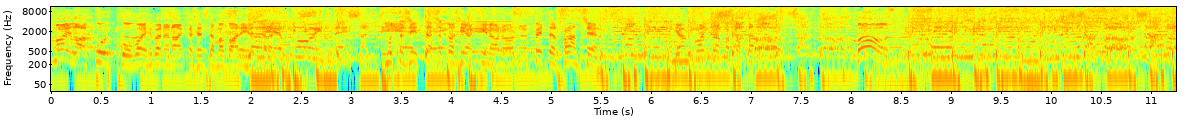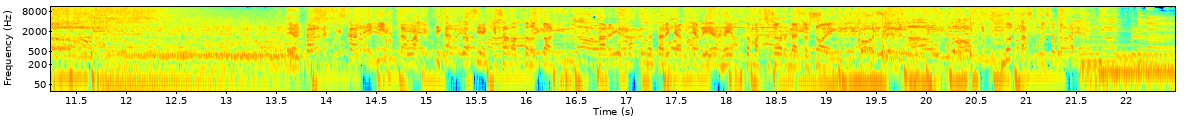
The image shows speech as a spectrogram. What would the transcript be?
sitä mailaa kurkkuun. Voi hyvänen aika siltä mä vaan ihmettelen. Mutta siis tässä tosiaankin on, on Peter Frantzen. Ja otetaanpa tuosta... Oh! Ja Kari, Hietalahti on tosiaankin sanottanut tuon. Kari Hietalahti kävi, heiluttamassa sormea tuossa noin. Mutta, mutta, mutta...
